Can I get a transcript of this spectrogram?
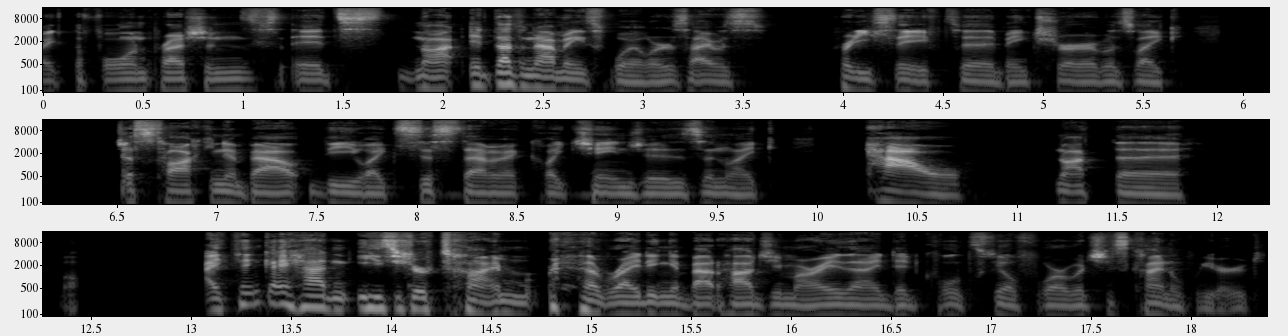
like the full impressions. It's not. It doesn't have any spoilers. I was pretty safe to make sure it was like just talking about the like systemic like changes and like how, not the I think I had an easier time writing about Hajimari than I did Cold Steel 4, which is kind of weird.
